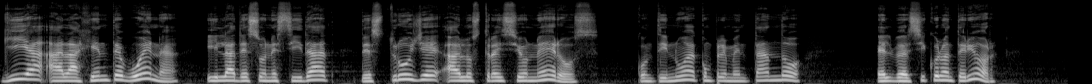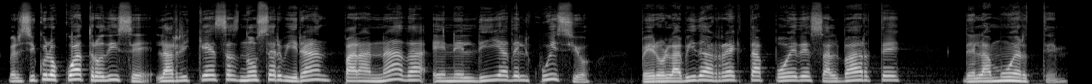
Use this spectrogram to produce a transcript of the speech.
guía a la gente buena y la deshonestidad destruye a los traicioneros. Continúa complementando el versículo anterior. Versículo 4 dice, las riquezas no servirán para nada en el día del juicio, pero la vida recta puede salvarte de la muerte.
